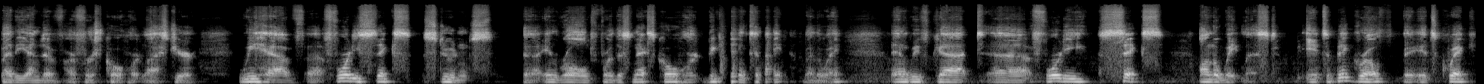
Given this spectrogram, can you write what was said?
by the end of our first cohort last year. We have uh, 46 students uh, enrolled for this next cohort beginning tonight, by the way. And we've got uh, 46 on the wait list it's a big growth. It's quick.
